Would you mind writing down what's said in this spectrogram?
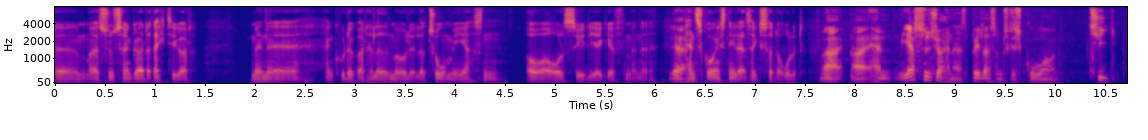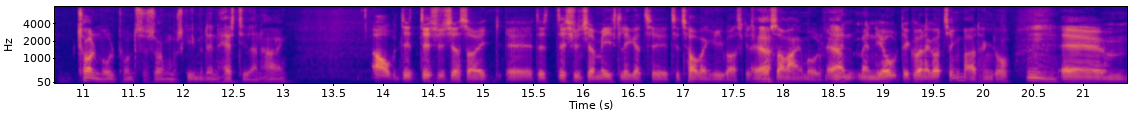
Øh, og jeg synes, han gør det rigtig godt. Men øh, han kunne da godt have lavet et mål eller to mere sådan over all set i AGF, men øh, ja. hans scoringsnit er altså ikke så dårligt. Nej, nej han, jeg synes jo, han er en spiller, som skal score 10-12 mål på en sæson måske, med den hastighed, han har, ikke? Oh, det, det synes jeg så ikke. Øh, det, det synes jeg mest ligger til, til topangriber og skal score ja. så mange mål. Ja. Men, men jo, det kunne jeg da godt tænke mig, at han gjorde. Mm. Øh,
